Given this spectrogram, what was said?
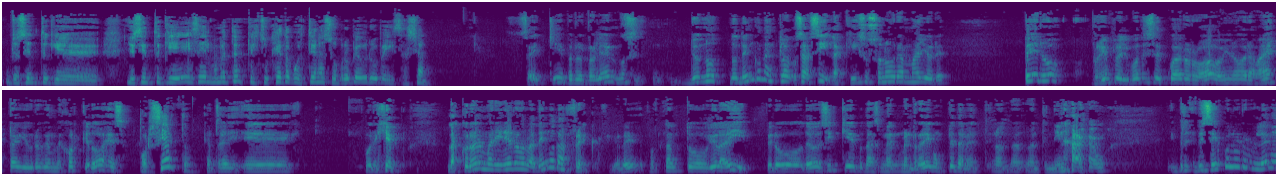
yo siento que yo siento que ese es el momento en que el sujeto cuestiona su propia europeización. ¿Sabes qué? Pero en realidad, no sé, yo no, no tengo nada claro. O sea, sí, las que hizo son obras mayores, pero, por ejemplo, el hipótesis del cuadro robado, a mí una obra maestra que yo creo que es mejor que todas esas. Por cierto. Eh, por ejemplo, Las Coronas Marineras no la tengo tan fresca, fíjate. Por tanto, yo la vi, pero debo decir que me enredé completamente, no, no- no entendí nada. ¿Sabes cuál es el otro problema?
